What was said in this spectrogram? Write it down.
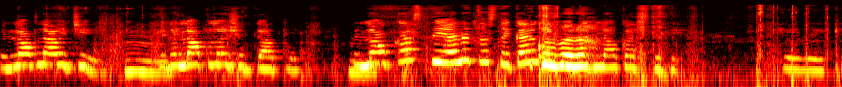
लॉक लावायची. इथे लॉक लावू शकतो आपण. लॉक असते यालाच असते. काय खोल बरं. लॉक असते ते. हे देख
